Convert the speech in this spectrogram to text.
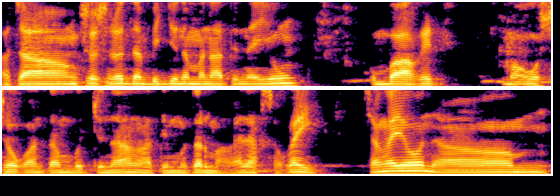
At sa ang susunod na video naman natin ay yung kung bakit mausok ang tambutso na ang ating motor mga kailoks. Okay. Sa ngayon, um,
